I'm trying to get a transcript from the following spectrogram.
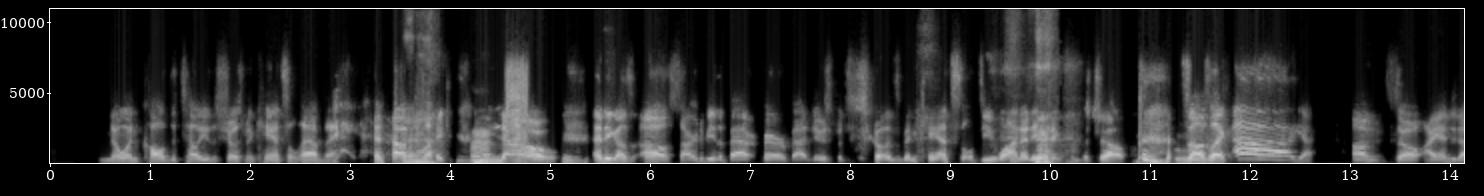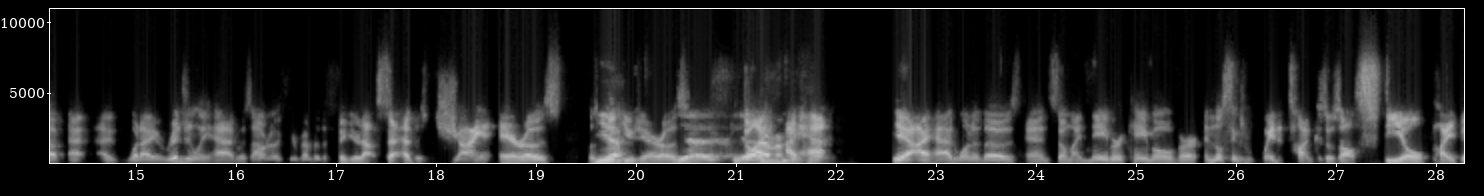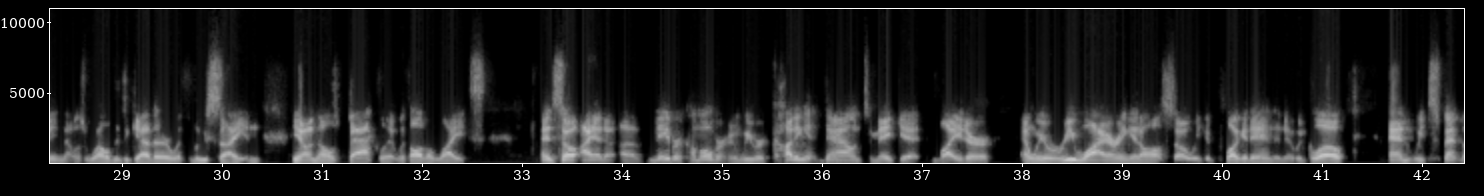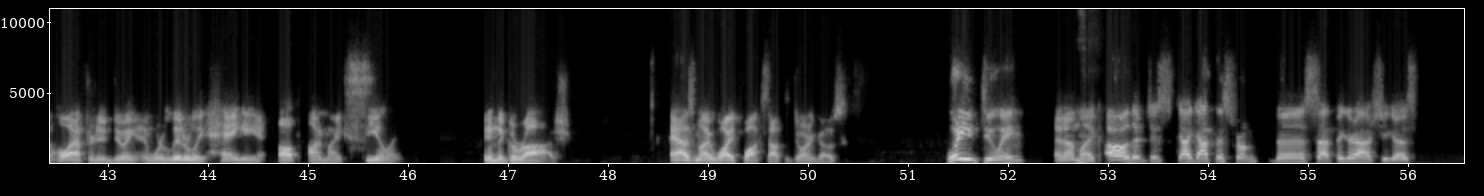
no one called to tell you the show's been canceled, have they? And I was like, no. And he goes, oh, sorry to be the bearer of bad news, but the show has been canceled. Do you want anything from the show? so I was like, ah, yeah. Um, so I ended up at, at what I originally had was I don't know if you remember the figured out set had those giant arrows, those Yeah. big huge arrows. Yes, yeah. So I I, I had, yeah, I had one of those, and so my neighbor came over, and those things weighed a ton because it was all steel piping that was welded together with lucite, and you know, and all was backlit with all the lights. And so I had a, a neighbor come over, and we were cutting it down to make it lighter, and we were rewiring it all so we could plug it in and it would glow. And we spent the whole afternoon doing it, and we're literally hanging it up on my ceiling in the garage as my wife walks out the door and goes, What are you doing? And I'm like, oh, they're just, I got this from the set figured out. She goes,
